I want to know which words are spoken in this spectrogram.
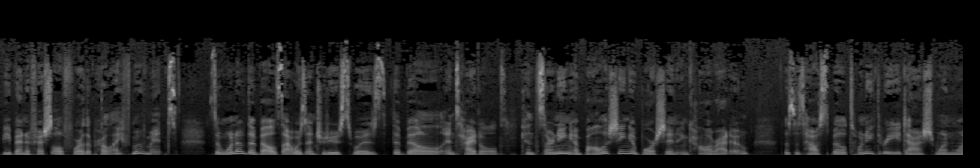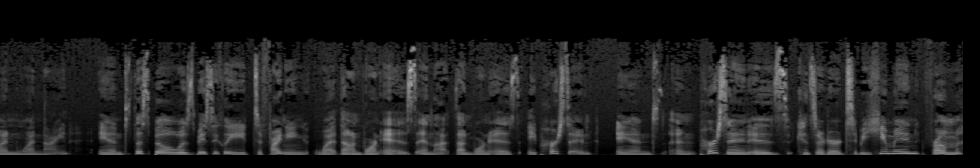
be beneficial for the pro life movement. So, one of the bills that was introduced was the bill entitled Concerning Abolishing Abortion in Colorado. This is House Bill 23 1119. And this bill was basically defining what the unborn is, and that the unborn is a person. And a person is considered to be human from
